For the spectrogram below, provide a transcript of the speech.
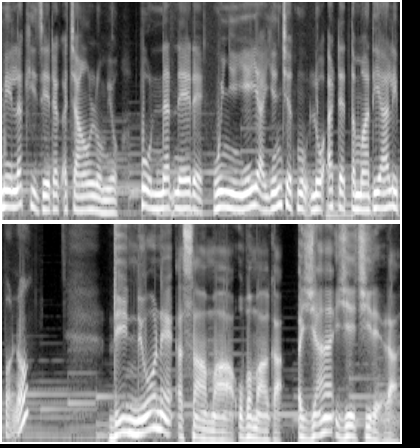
မေလက်ခီဇေတက်အကြောင်းလိုမျိုးပိုနက်နေတဲ့ဝိညာဉ်ရေးရယဉ်ကျေးမှုလိုအပ်တဲ့တမန်တရားလေးပေါ့နော်ဒီညိုးနဲ့အစာမှာဥပမာက အရန်အရေးကြီးတယ်လား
